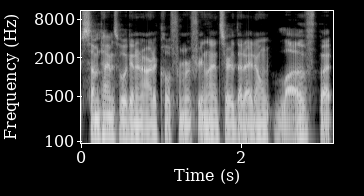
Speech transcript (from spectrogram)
sometimes we'll get an article from a freelancer that I don't love, but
